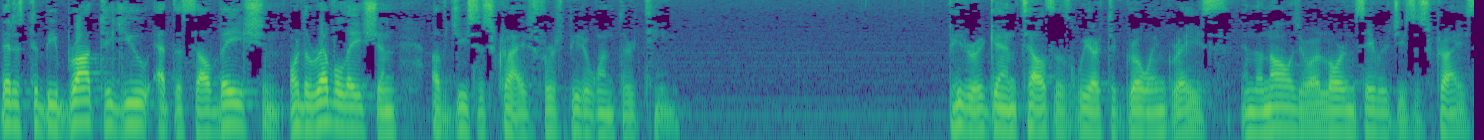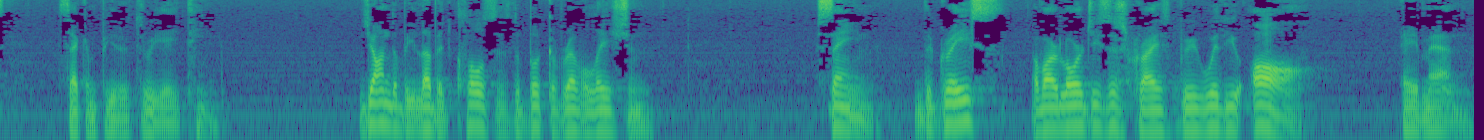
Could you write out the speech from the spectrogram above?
that is to be brought to you at the salvation or the revelation of Jesus Christ. 1 Peter 1:13. Peter again tells us we are to grow in grace in the knowledge of our Lord and Savior Jesus Christ. 2 Peter 3:18. John the beloved closes the book of Revelation saying, the grace of our Lord Jesus Christ be with you all. Amen.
